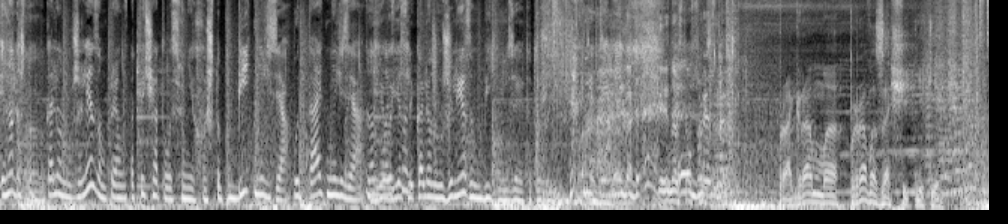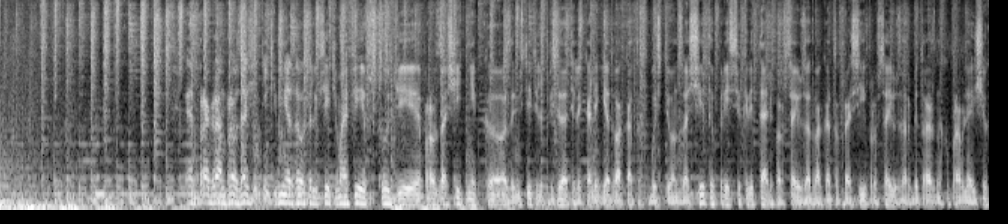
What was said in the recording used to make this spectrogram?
Да. И надо, чтобы каленым железом прям отпечаталось у них, что бить нельзя, пытать нельзя. Надо Ева, было если каленым железом бить нельзя, это тоже не Нет, я имею в виду. Программа «Правозащитники». Это программа «Правозащитники». Меня зовут Алексей Тимофеев. В студии правозащитник, э, заместитель председателя коллегии адвокатов «Бастион защиты», пресс-секретарь профсоюза адвокатов России, профсоюза арбитражных управляющих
